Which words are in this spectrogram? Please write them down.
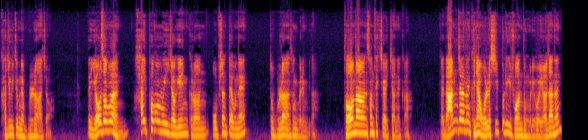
가지고 있기 때문에 물러나죠. 근데 여성은 하이퍼머미적인 그런 옵션 때문에 또 물러난 성별입니다. 더 나은 선택지가 있지 않을까. 그러니까 남자는 그냥 원래 씨 뿌리기 좋아하는 동물이고 여자는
